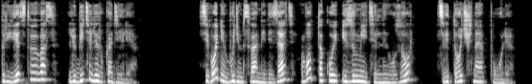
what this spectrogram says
Приветствую вас, любители рукоделия! Сегодня будем с вами вязать вот такой изумительный узор «Цветочное поле».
